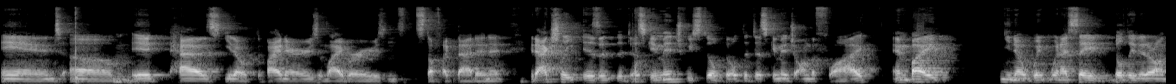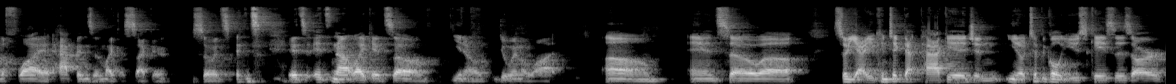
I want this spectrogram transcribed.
and um, hmm. it has you know the binaries and libraries and stuff like that in it. It actually isn't the disk image. We still build the disk image on the fly, and by you know, when, when I say building it on the fly, it happens in like a second. So it's it's it's it's not like it's um you know doing a lot. Um, and so uh, so yeah, you can take that package, and you know, typical use cases are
